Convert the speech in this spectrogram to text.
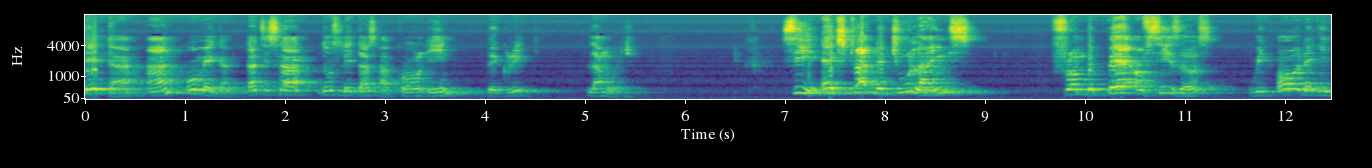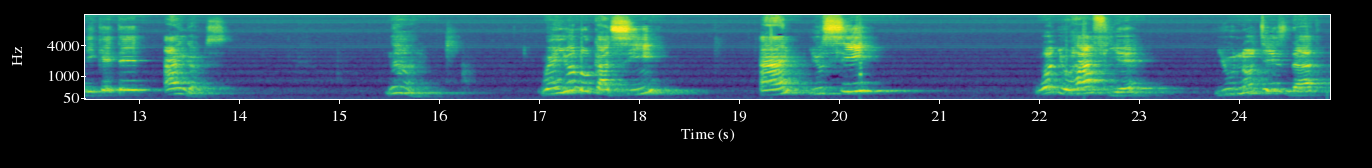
theta, and omega. That is how those letters are called in the Greek language. See, extract the two lines from the pair of scissors with all the indicated angles. Now, when you look at C and you see what you have here, you notice that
